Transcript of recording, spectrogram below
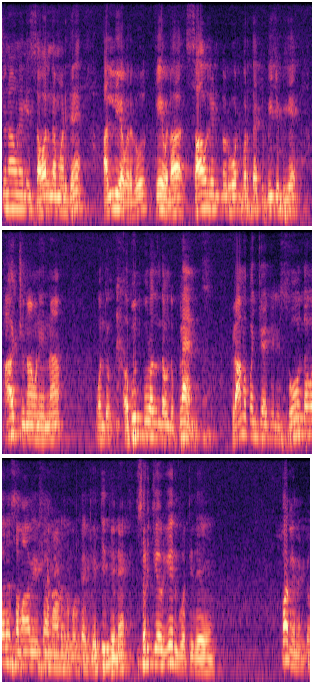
ಚುನಾವಣೆಯಲ್ಲಿ ಸವಾಲನ್ನ ಮಾಡಿದ್ದೇನೆ. ಅಲ್ಲಿಯವರೆಗೂ ಕೇವಲ ಸಾವಿರದ ಎಂಟುನೂರು ಓಟ್ ಬರ್ತಾ ಇತ್ತು ಬಿ ಜೆ ಪಿಗೆ ಆ ಚುನಾವಣೆಯನ್ನು ಒಂದು ಅಭೂತಪೂರ್ವದಂಥ ಒಂದು ಪ್ಲ್ಯಾನ್ ಗ್ರಾಮ ಪಂಚಾಯತಿಯಲ್ಲಿ ಸೋತವರ ಸಮಾವೇಶ ಮಾಡೋದ್ರ ಮೂಲಕ ಗೆದ್ದಿದ್ದೇನೆ. ಸರ್ಜಿ ಅವ್ರಿಗೆ ಏನು ಗೊತ್ತಿದೆ? ಪಾರ್ಲಿಮೆಂಟು.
